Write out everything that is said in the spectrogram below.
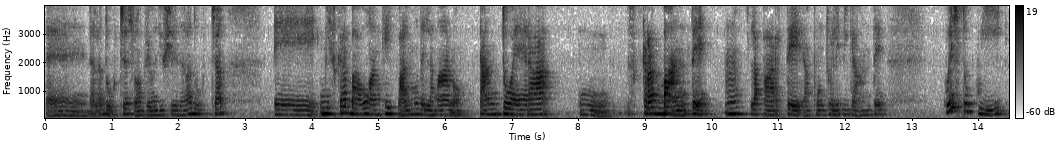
eh, dalla doccia insomma prima di uscire dalla doccia e mi scrabbavo anche il palmo della mano tanto era mm, scrabbante mm, la parte appunto levigante. Questo qui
